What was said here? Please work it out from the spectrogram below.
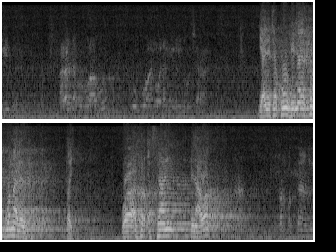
يريد أراده الله وقوعا ولم يريده شرعا يعني تكون فيما يحب وما لا يحب. طيب. والفرق الثاني بن عوض؟ الفرق الثاني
